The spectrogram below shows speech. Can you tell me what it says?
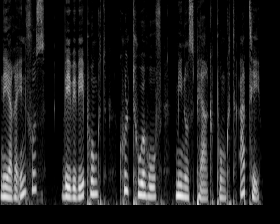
Nähere Infos www.kulturhof-perg.at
